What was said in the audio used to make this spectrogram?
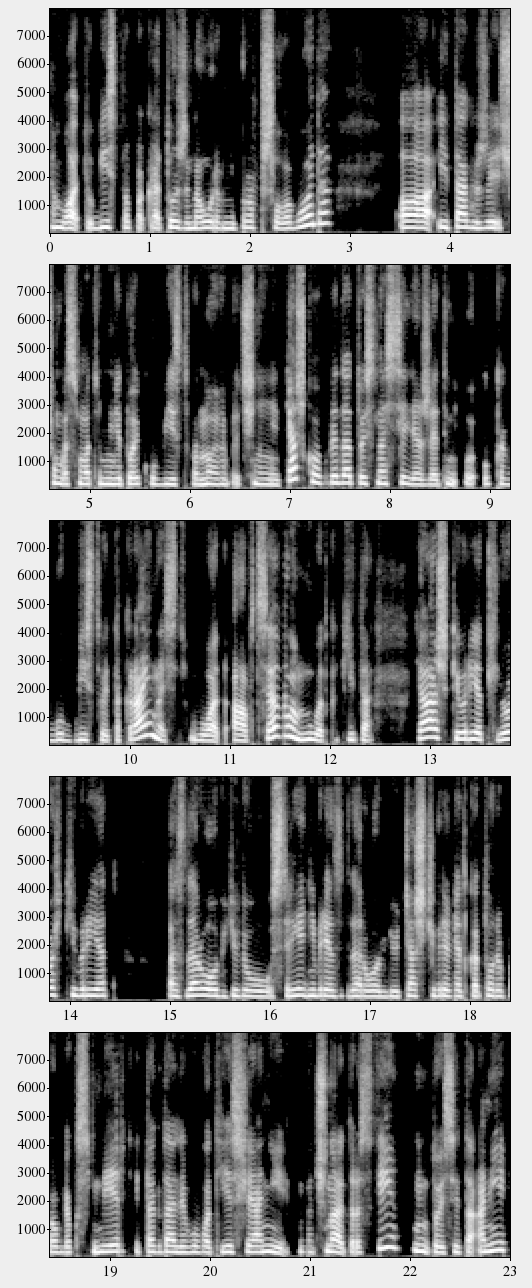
Вот, убийства пока тоже на уровне прошлого года. А, и также еще мы смотрим не только убийство, но и причинение тяжкого вреда, то есть насилие же это как бы убийство это крайность, вот, а в целом ну, вот какие-то тяжкий вред, легкий вред, здоровью, средний вред здоровью, тяжкий вред, который повлек смерть и так далее. Вот, если они начинают расти, ну, то есть это они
